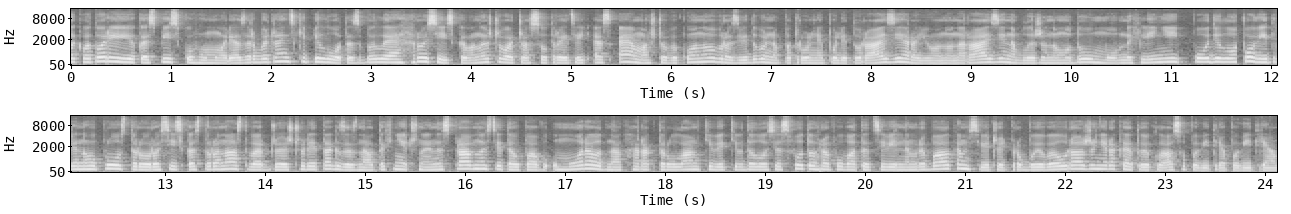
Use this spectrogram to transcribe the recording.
Над акваторією Каспійського моря азербайджанські пілоти збили російське винищувача Су-30 СМ, що виконував розвідувально-патрульний політ у разі району наразі, наближеному до умовних ліній поділу повітряного простору. Російська сторона стверджує, що літак зазнав технічної несправності та впав у море. Однак характер уламків, які вдалося сфотографувати цивільним рибалкам, свідчить про бойове ураження ракетою класу повітря-повітря.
